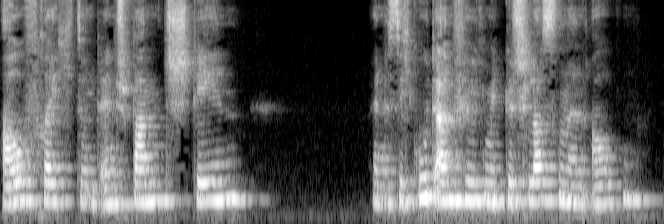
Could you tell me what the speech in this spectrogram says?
aufrecht und entspannt stehen, wenn es sich gut anfühlt mit geschlossenen Augen.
